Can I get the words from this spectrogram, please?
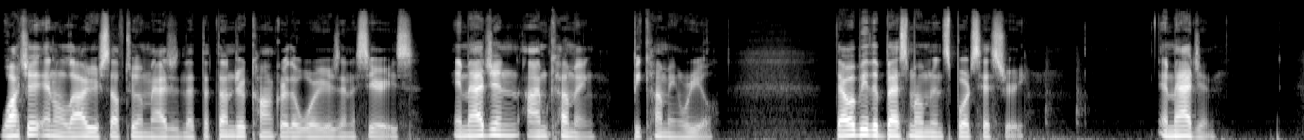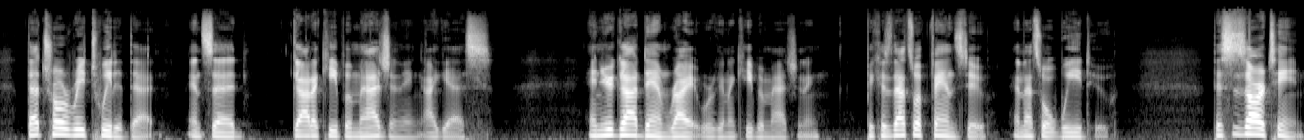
Watch it and allow yourself to imagine that the Thunder conquer the Warriors in a series. Imagine I'm coming, becoming real. That would be the best moment in sports history. Imagine. That troll retweeted that and said, Gotta keep imagining, I guess. And you're goddamn right, we're gonna keep imagining. Because that's what fans do, and that's what we do. This is our team.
